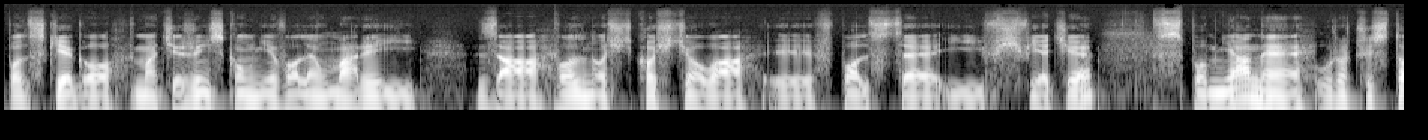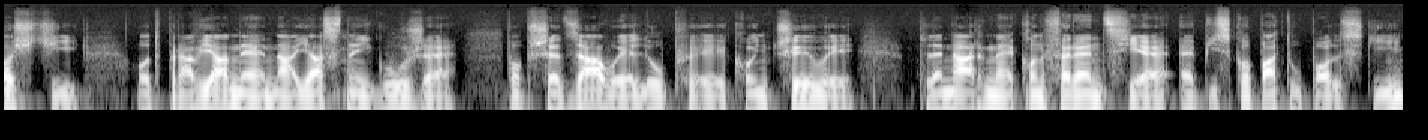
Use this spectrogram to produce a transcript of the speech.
polskiego w macierzyńską niewolę Maryi za wolność Kościoła y, w Polsce i w świecie. Wspomniane uroczystości odprawiane na Jasnej Górze poprzedzały lub y, kończyły plenarne konferencje Episkopatu Polski,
